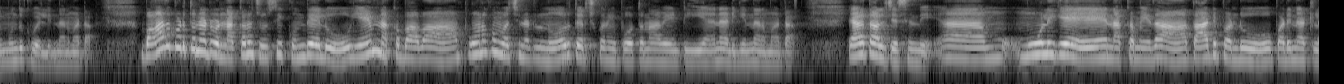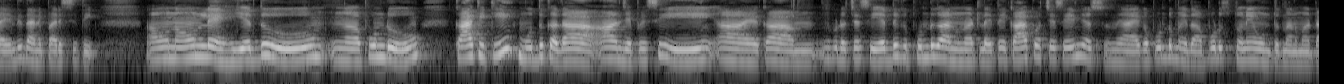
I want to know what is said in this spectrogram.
ముందుకు వెళ్ళిందనమాట. బాధపడుతున్నటువంటి నక్కను చూసి కుందేలు ఏం నక్క బావా పూనకం వచ్చినట్లు నోరు తెరుచుకొని పోతున్నావేంటి? అని అడిగిందనమాట. ఎగతాళి చేసింది. మూలిగే నక్క మీద తాటిపండు పడినట్లయింది దాని పరిస్థితి. అవునవునులే ఎద్దు పుండు కాకికి ముద్దు కదా అని చెప్పేసి ఆ యొక్క ఇప్పుడు వచ్చేసి ఎద్దుకి పుండుగా ఉన్నట్లయితే కాకి వచ్చేసి ఏం చేస్తుంది? ఆ యొక్క పుండు మీద పొడుస్తూనే ఉంటుందన్నమాట.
